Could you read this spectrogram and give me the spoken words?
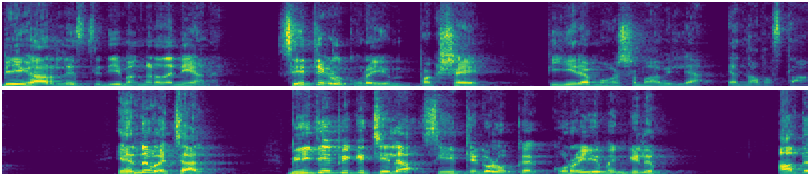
ബീഹാറിലെ സ്ഥിതിയും അങ്ങനെ തന്നെയാണ്. സീറ്റുകൾ കുറയും പക്ഷേ തീരെ മോശമാവില്ല എന്ന അവസ്ഥ. എന്ന് വെച്ചാൽ ബി ജെ പിക്ക് ചില സീറ്റുകളൊക്കെ കുറയുമെങ്കിലും അത്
